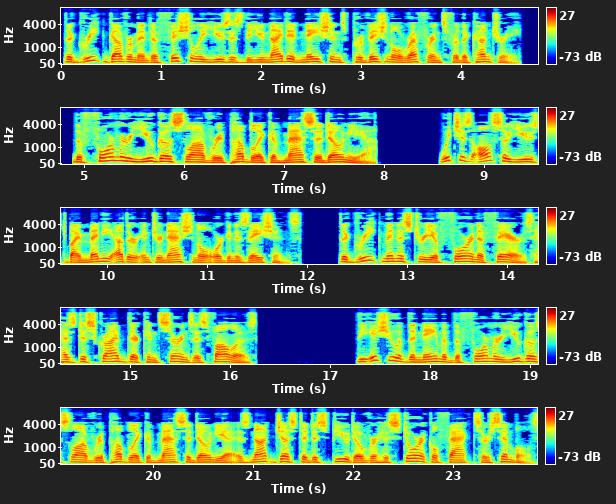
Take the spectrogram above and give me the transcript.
The Greek government officially uses the United Nations provisional reference for the country, the former Yugoslav Republic of Macedonia, which is also used by many other international organizations. The Greek Ministry of Foreign Affairs has described their concerns as follows the issue of the name of the former Yugoslav Republic of Macedonia is not just a dispute over historical facts or symbols.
